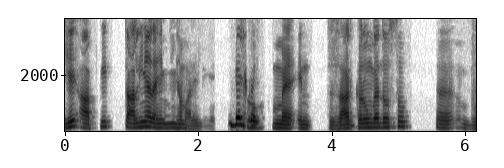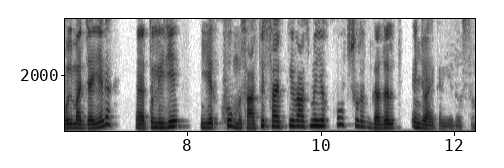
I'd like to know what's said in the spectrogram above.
ये आपकी तालियाँ रहेंगी हमारे लिए। बिल्कुल। तो मैं इंतज़ार करूँगा दोस्तों। भूल मत जाइएगा। तो लीजिए ये खूब मुसाफिर साहब की आवाज़ में ये खूबसूरत गज़ल एंजॉय करिए दोस्तों।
